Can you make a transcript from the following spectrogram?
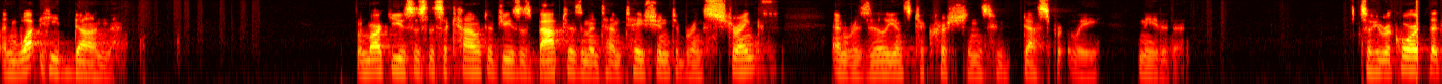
and what he'd done. And Mark uses this account of Jesus' baptism and temptation to bring strength and resilience to Christians who desperately needed it. So he records that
